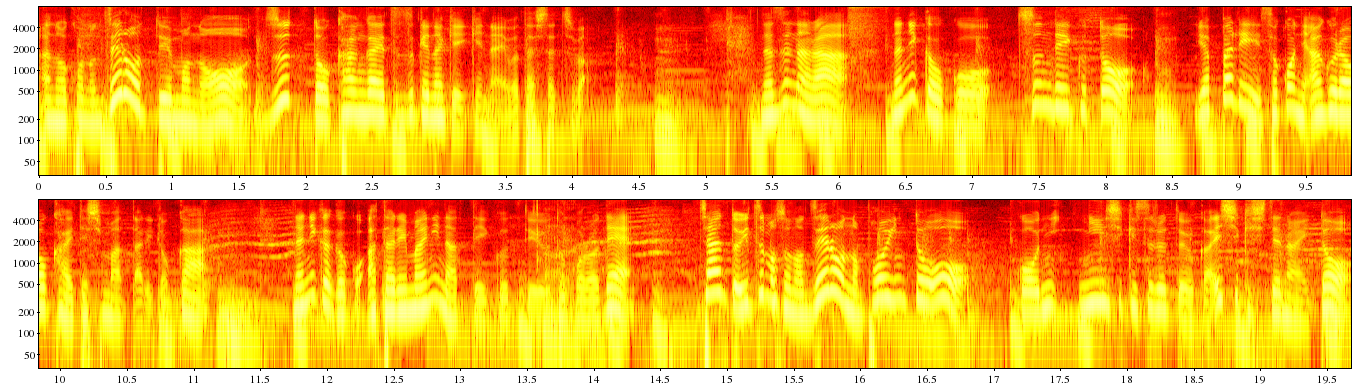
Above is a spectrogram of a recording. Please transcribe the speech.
あのこのゼロっていうものをずっと考え続けなきゃいけない私たちは。うんなぜなら何かをこう積んでいくとうん。やっぱりそこにあぐらをかいてしまったりとかうん。何かがこう当たり前になっていくっていうところで、ちゃんといつもそのゼロのポイントをこうに認識するというか意識してないと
